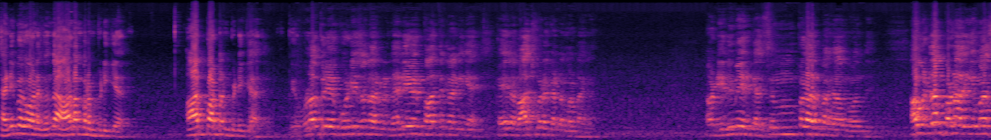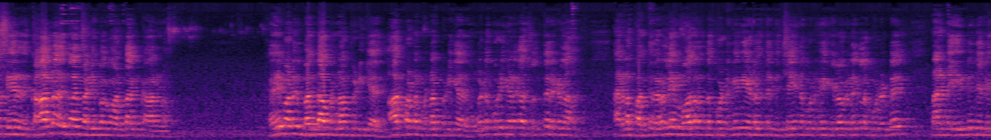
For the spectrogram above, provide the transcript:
சனி பகவானுக்கு வந்து ஆடம்பரம் பிடிக்காது. ஆர்ப்பாட்டம் பிடிக்காது. இப்போ எவ்வளோ பெரிய கோடீஸ்வரர்கள் நிறைய பேர் பார்த்துக்கலாம் நீங்கள் கையில் வாட்ச் கூட கட்ட மாட்டாங்க. அப்படி எதுவுமே இருக்காது. சிம்பிளாக இருப்பாங்க அவங்க வந்து. அவங்கள்ட்ட தான் பணம் அதிகமாக சேருது. காரணம் அதுதான் சனி பகவான் தான் காரணம். கனிமானுக்கு பந்தா பண்ணால் பிடிக்காது. ஆர்ப்பாட்டம் பண்ணால் பிடிக்காது. உங்கள்கிட்ட கோடிக்கணக்காக சொத்து இருக்கலாம். அதனால பத்து விரலையும் மோதிரத்தை போட்டுக்கங்க எழுபத்தஞ்சு செயினை போட்டுக்கங்க கிலோ கணக்கில் போட்டுட்டு நான் இன்னைக்கு இருக்குன்னு சொல்லி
